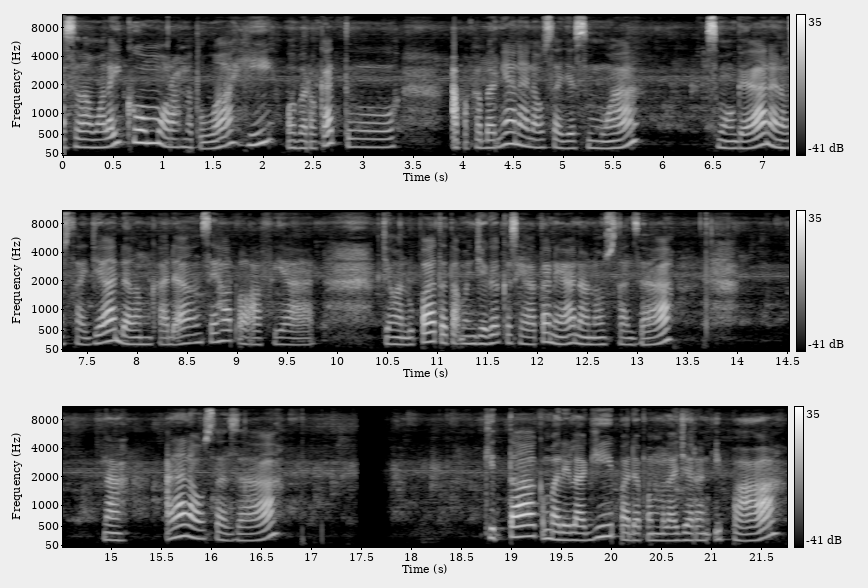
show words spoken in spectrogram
Assalamualaikum warahmatullahi wabarakatuh. Apa kabarnya anak-anak ustazah semua? Semoga anak-anak ustazah dalam keadaan sehat walafiat. Jangan lupa tetap menjaga kesehatan ya anak-anak ustazah. Nah, anak-anak ustazah Kita kembali lagi pada pembelajaran IPA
